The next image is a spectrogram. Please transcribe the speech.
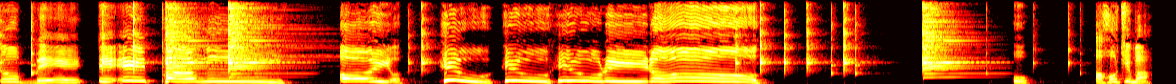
都未得芳，哎呦，咻咻咻哩咯！哦，啊好姐嘛，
